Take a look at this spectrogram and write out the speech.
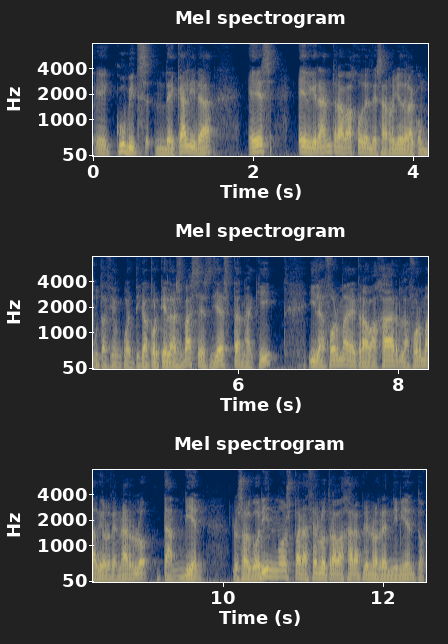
eh, qubits de calidad, es el gran trabajo del desarrollo de la computación cuántica, porque las bases ya están aquí y la forma de trabajar, la forma de ordenarlo también. Los algoritmos para hacerlo trabajar a pleno rendimiento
